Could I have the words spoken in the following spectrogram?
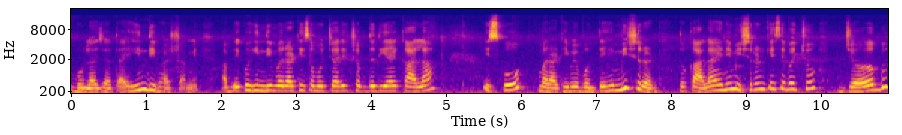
बोला जाता है हिंदी भाषा में। अब देखो, हिंदी मराठी समुच्चारित शब्द दिया है काला, इसको मराठी में बोलते हैं मिश्रण। तो काला यानी मिश्रण कैसे बच्चों? जब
